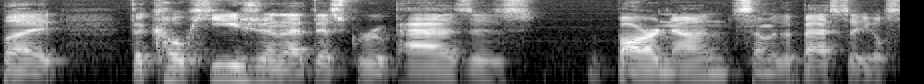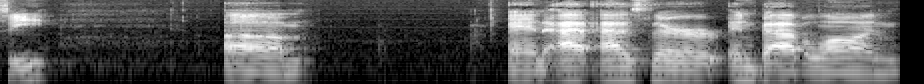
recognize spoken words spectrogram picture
but the cohesion that this group has is bar none some of the best that you'll see. Um, and a- as they're in Babylon,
